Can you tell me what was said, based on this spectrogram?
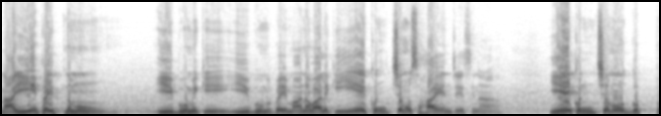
నా ఈ ప్రయత్నము ఈ భూమికి ఈ భూమిపై మానవాళికి ఏ కొంచెము సహాయం చేసినా ఏ కొంచెము గొప్ప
